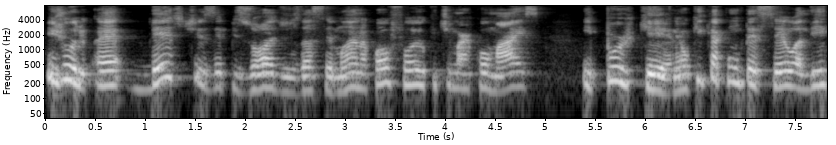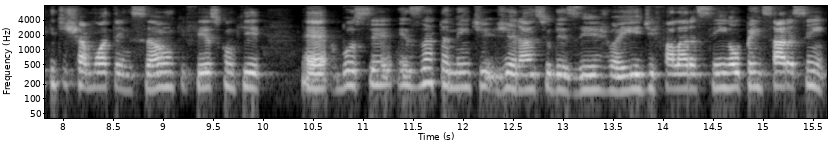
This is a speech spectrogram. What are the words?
E Júlio, é, destes episódios da semana, qual foi o que te marcou mais? e por quê? Né? O que, que aconteceu ali que te chamou a atenção, que fez com que é, você exatamente gerasse o desejo aí de falar assim ou pensar assim:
